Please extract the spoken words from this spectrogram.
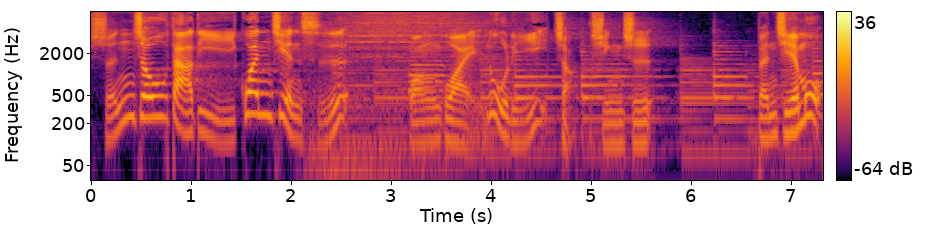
神州大地关键词，光怪陆离掌心之。本节目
